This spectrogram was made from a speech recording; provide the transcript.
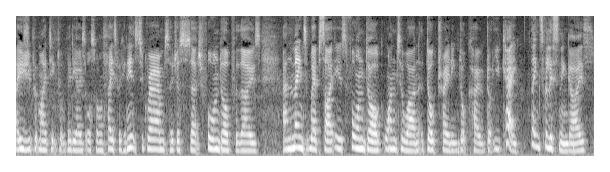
I usually put my TikTok videos also on Facebook and Instagram, so just search Fawn Dog for those. And the main website is fawndog1to1dogtraining.co.uk. Thanks for listening, guys.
